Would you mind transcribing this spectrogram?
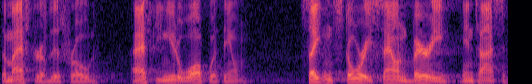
the master of this road, asking you to walk with him. Satan's stories sound very enticing.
